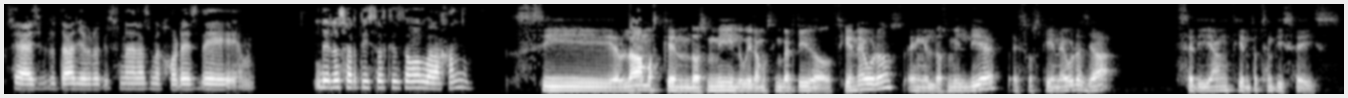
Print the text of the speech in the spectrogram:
O sea, es brutal. Yo creo que es una de las mejores de, de los artistas que estamos barajando si hablábamos que en 2000 hubiéramos invertido 100 euros, en el 2010 esos 100 euros ya serían 186.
